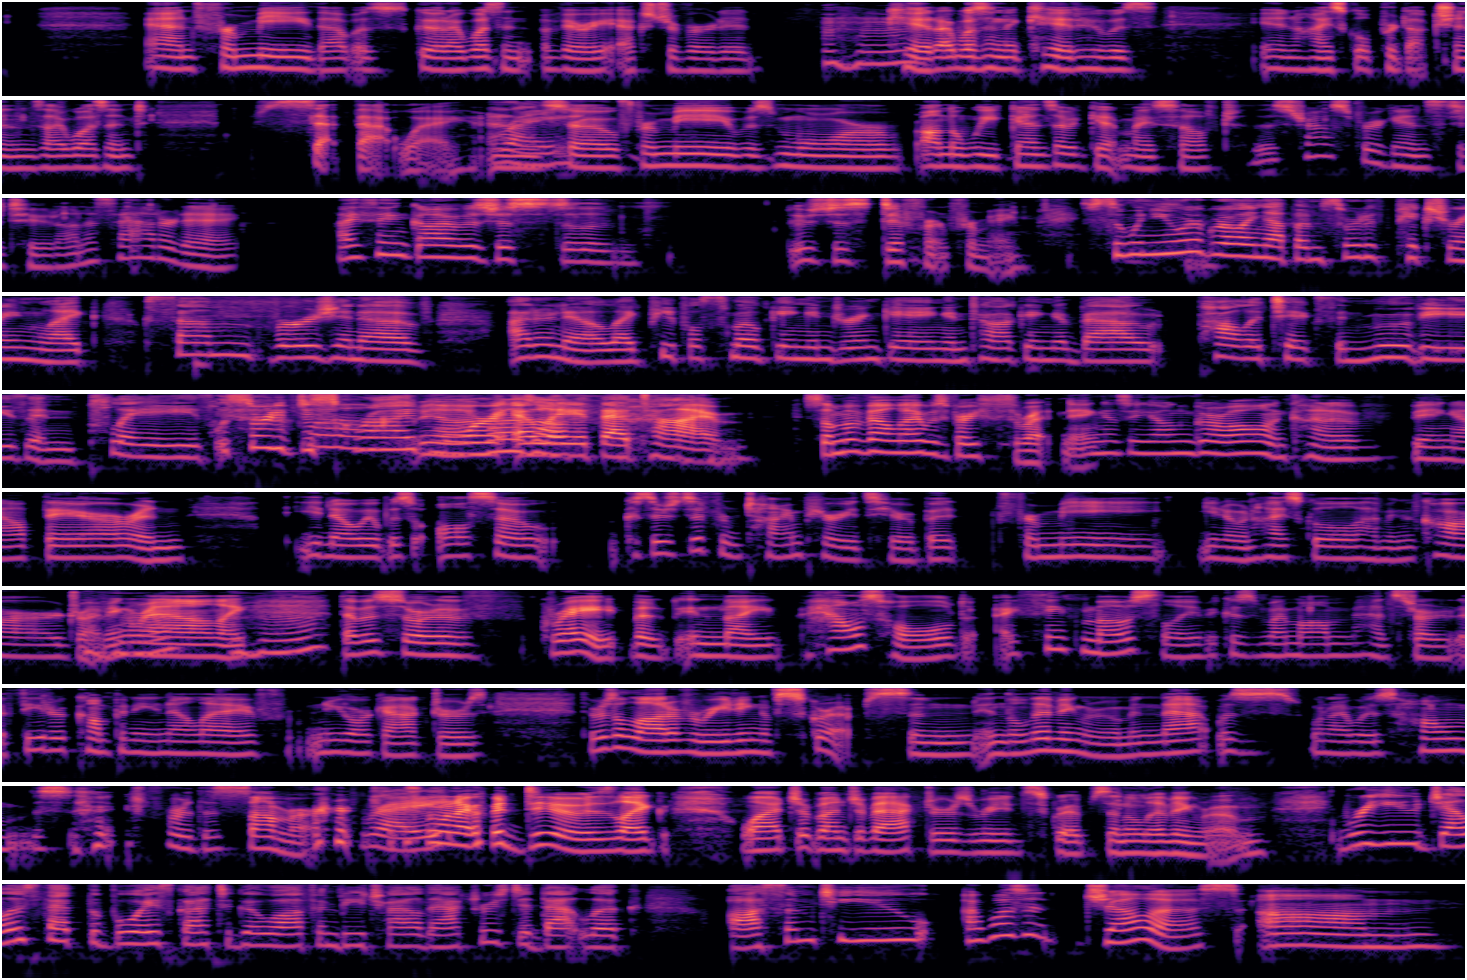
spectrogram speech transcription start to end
And for me, that was good. I wasn't a very extroverted kid. I wasn't a kid who was in high school productions. I wasn't set that way. And Right. so for me, it was more on the weekends, I would get myself to the Strasberg Institute on a Saturday. I think I was just, uh, it was just different for me. So when you were growing up, I'm sort of picturing like some version of I don't know, like people smoking and drinking and talking about politics and movies and plays. Sort of describe yeah, more LA off- at that time. Some of LA was very threatening as a young girl and kind of being out there. And, you know, it was also because there's different time periods here. But for me, you know, in high school, having a car, driving Mm-hmm. around, like that was sort of great. But in my household, I think mostly because my mom had started a theater company in LA for New York actors, there was a lot of reading of scripts and in the living room. And that was when I was home for the summer. Right. what I would do is like watch a bunch of actors read scripts in a living room. Were you jealous that the boys got to go off and be child actors? Did that look awesome to you? I wasn't jealous. Um,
